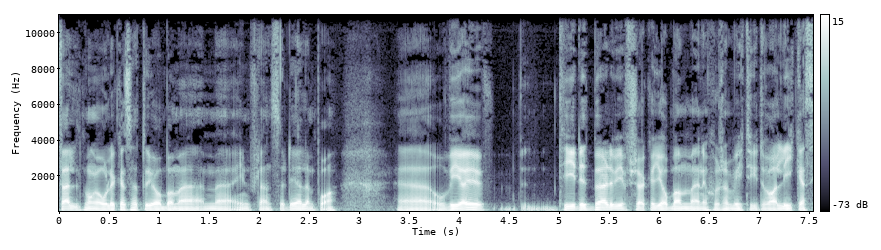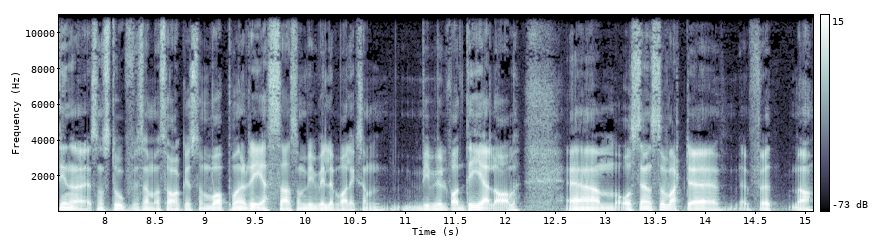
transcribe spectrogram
väldigt många olika sätt att jobba med, med influencerdelen på. Uh, och vi har ju tidigt började vi försöka jobba med människor som vi tyckte var likasinnade, som stod för samma saker, som var på en resa som vi ville vara, liksom, vi ville vara del av. Um, och sen så vart det, för ett, ja,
